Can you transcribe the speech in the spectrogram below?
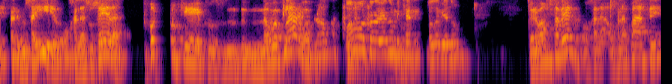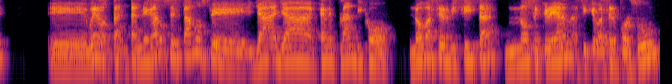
estaremos ahí, ojalá suceda, porque pues no veo claro, ¿no? No, todavía no, mi Charlie, todavía no. Pero vamos a ver, ojalá, ojalá pase. Eh, bueno, tan, negados estamos que ya, ya Plan dijo, no va a ser visita, no se crean, así que va a ser por Zoom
